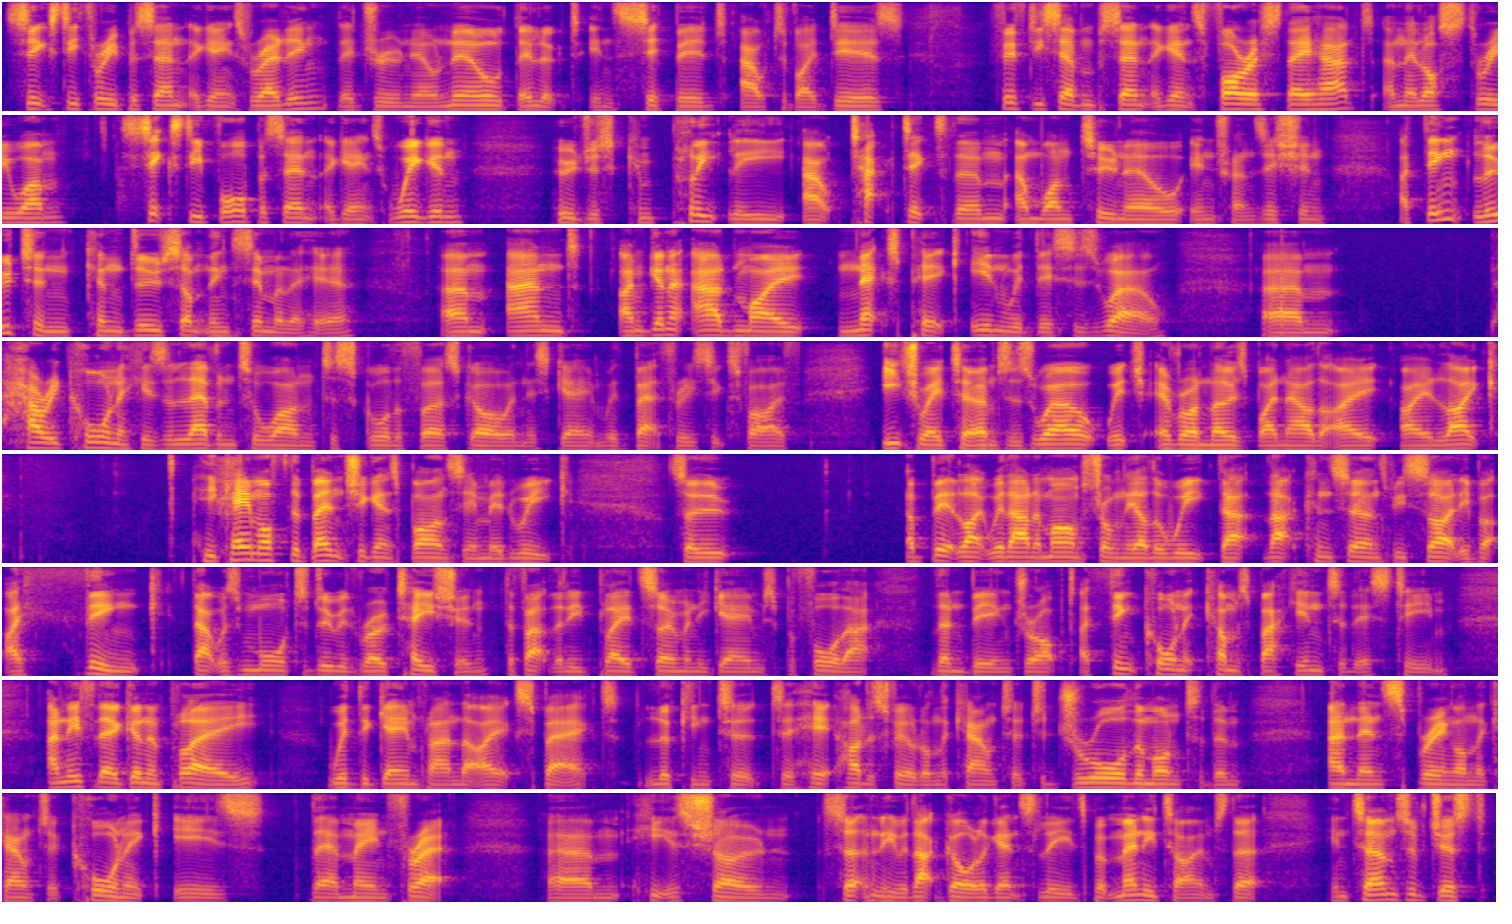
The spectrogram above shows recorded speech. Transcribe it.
63% against Reading, they drew nil nil. They looked insipid, out of ideas. 57% against Forest they had, and they lost 3 1. 64% against Wigan, who just completely out tacticked them and won 2 0 in transition. I think Luton can do something similar here. Um, and I'm going to add my next pick in with this as well. Um, Harry Cornick is 11 to 1 to score the first goal in this game with Bet365 each way terms as well, which everyone knows by now that I, I like. He came off the bench against Barnsley in midweek. So a bit like with Adam Armstrong the other week, that, that concerns me slightly, but I think that was more to do with rotation, the fact that he'd played so many games before that than being dropped. I think Cornick comes back into this team. And if they're going to play with the game plan that I expect, looking to, to hit Huddersfield on the counter, to draw them onto them, and then spring on the counter. Cornick is their main threat. Um, he has shown, certainly with that goal against Leeds, but many times that in terms of just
